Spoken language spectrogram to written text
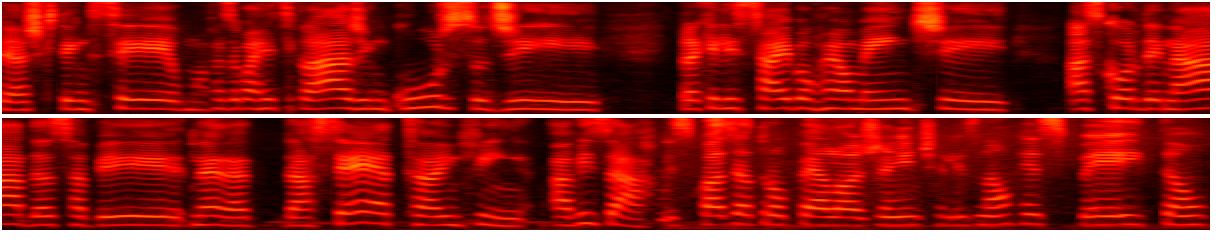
Eu acho que tem que ser uma, fazer uma reciclagem, um curso de para que eles saibam realmente as coordenadas, saber né, da seta, enfim, avisar. Eles quase atropelam a gente, eles não respeitam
